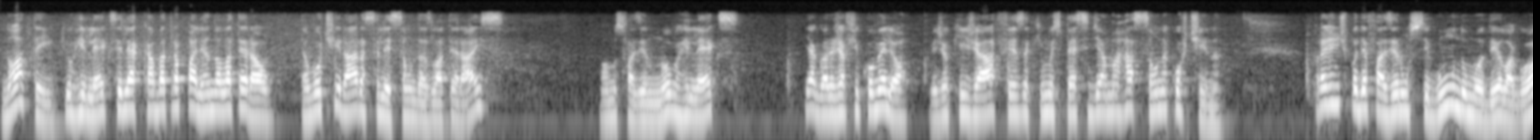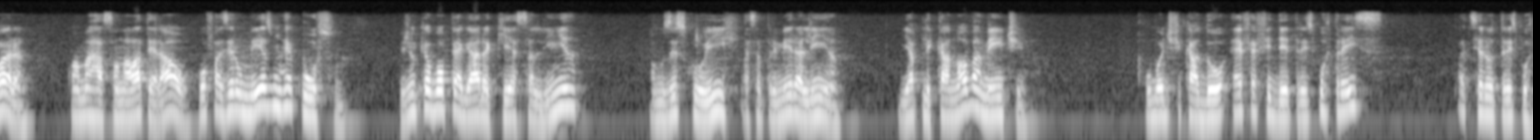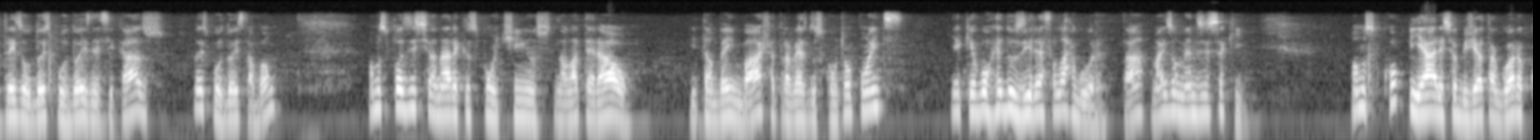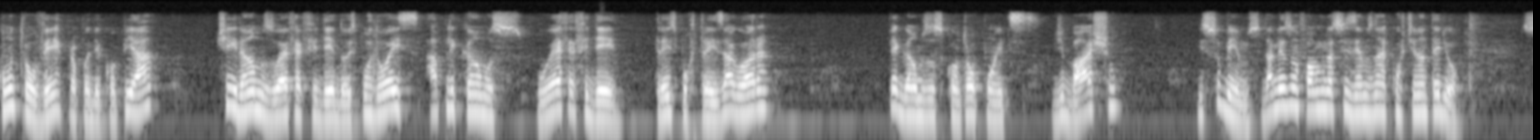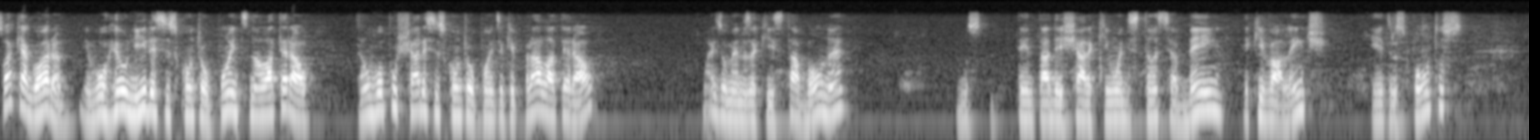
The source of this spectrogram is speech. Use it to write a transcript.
Notem que o Relax ele acaba atrapalhando a lateral. Então vou tirar a seleção das laterais. Vamos fazer um novo Relax. E agora já ficou melhor. Vejam que já fez aqui uma espécie de amarração na cortina. Para a gente poder fazer um segundo modelo agora, com amarração na lateral, vou fazer o mesmo recurso. Vejam que eu vou pegar aqui essa linha, vamos excluir essa primeira linha e aplicar novamente o modificador FFD 3x3, pode ser o 3x3 ou 2x2 nesse caso, 2x2 tá bom. Vamos posicionar aqui os pontinhos na lateral e também embaixo através dos control points e aqui eu vou reduzir essa largura, tá? Mais ou menos isso aqui. Vamos copiar esse objeto agora, Ctrl V para poder copiar. Tiramos o FFD 2x2, aplicamos o FFD 3x3 agora. Pegamos os control points de baixo e subimos, da mesma forma que nós fizemos na cortina anterior. Só que agora eu vou reunir esses control points na lateral. Então vou puxar esses control points aqui para a lateral. Mais ou menos aqui está bom, né? Vamos tentar deixar aqui uma distância bem equivalente entre os pontos.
